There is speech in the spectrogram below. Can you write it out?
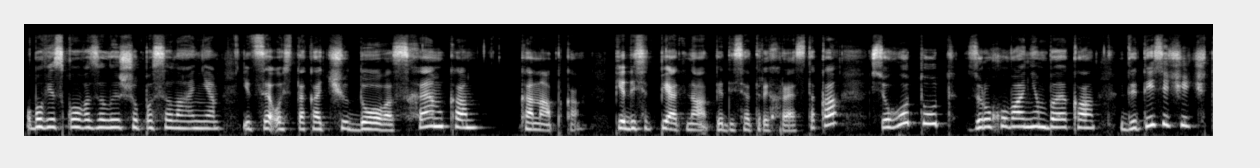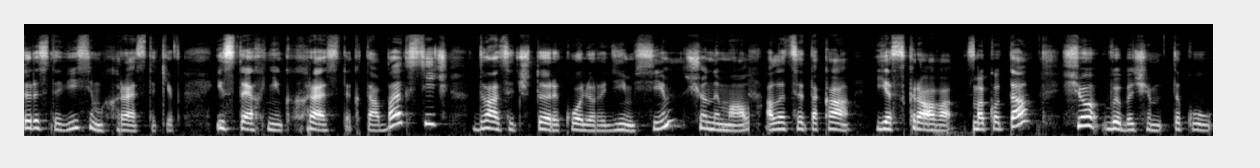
Обов'язково залишу посилання. І це ось така чудова схемка. Канапка 55 на 53 хрестика. Всього тут з урахуванням бека 2408 хрестиків. Із технік хрестик та бекстіч 24 кольори DMC, що немало, але це така яскрава смакота, що, вибачимо, таку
